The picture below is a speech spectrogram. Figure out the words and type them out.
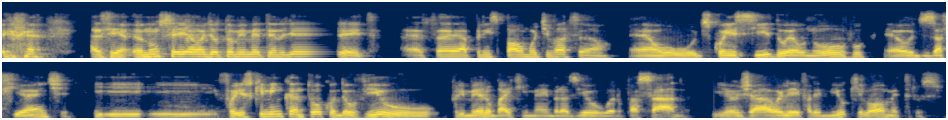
assim, eu não sei onde eu estou me metendo direito. Essa é a principal motivação. É o desconhecido, é o novo, é o desafiante. E, e, foi isso que me encantou quando eu vi o primeiro Biking Man Brasil ano passado. E eu já olhei e falei: mil quilômetros,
